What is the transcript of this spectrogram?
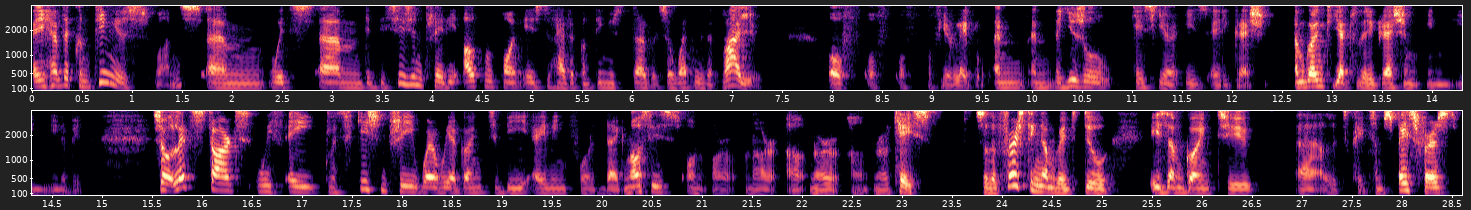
And you have the continuous ones, um, which um, the decision tree, the ultimate point is to have a continuous target. So what is the value of, of, of, of your label? And, and the usual case here is a regression. I'm going to get to the regression in, in, in a bit. So let's start with a classification tree where we are going to be aiming for the diagnosis on our, on our, uh, on our, uh, on our case. So the first thing I'm going to do is I'm going to, uh, let's create some space first.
